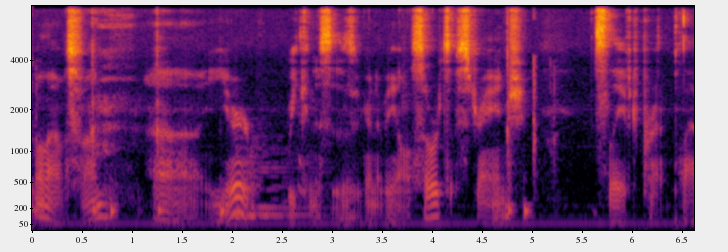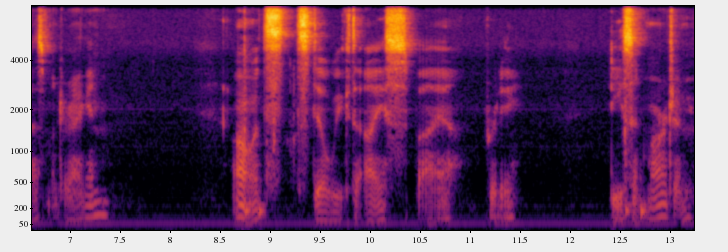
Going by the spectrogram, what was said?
Well, that was fun. Uh, your weaknesses are going to be all sorts of strange. Enslaved plasma dragon. Oh, it's still weak to ice by a pretty decent margin.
